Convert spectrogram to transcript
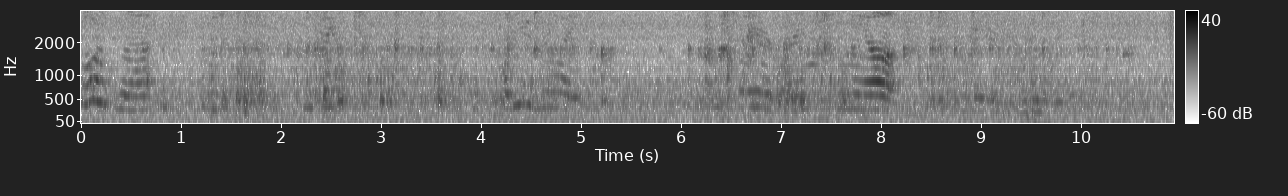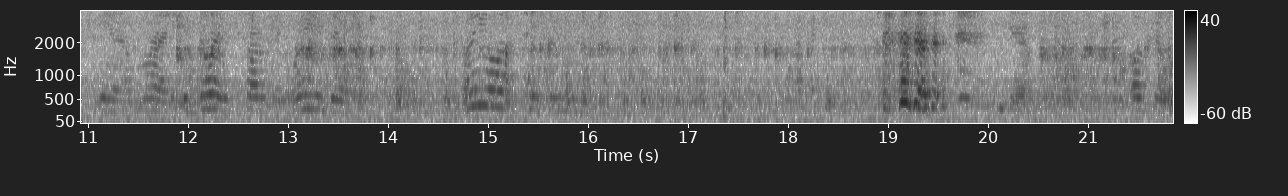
What was that? What is that? Okay. What are you doing? I'm tired. Why are you waking me up? Yeah, right. You're doing something. What are you doing? Are you up taking? yeah. Okay,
